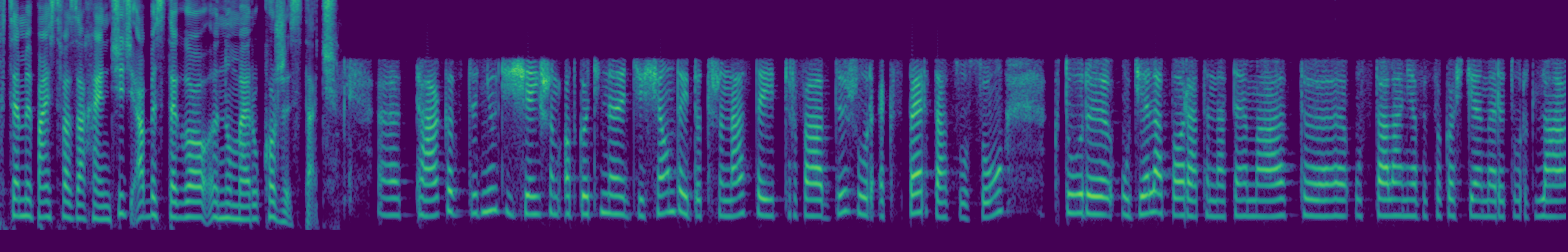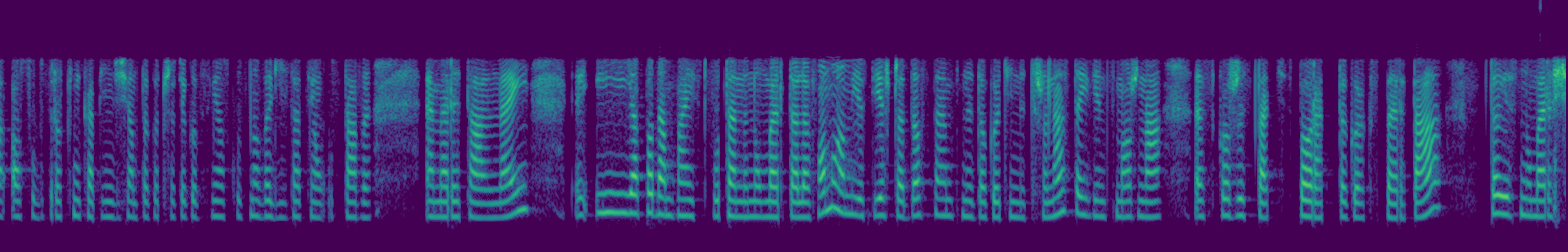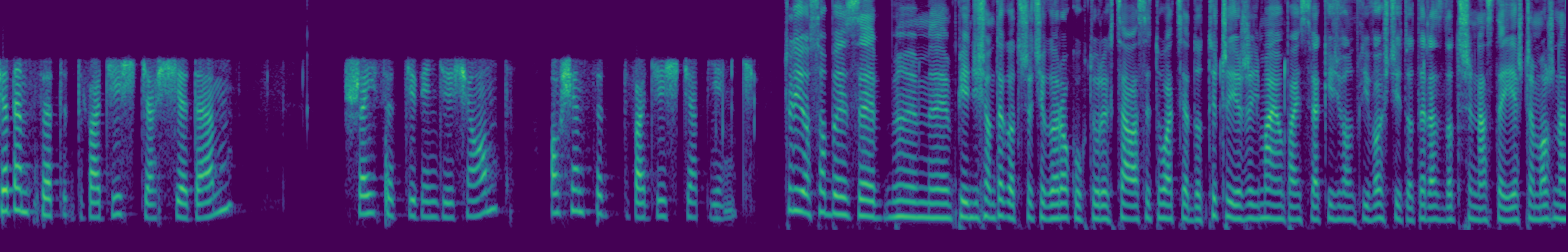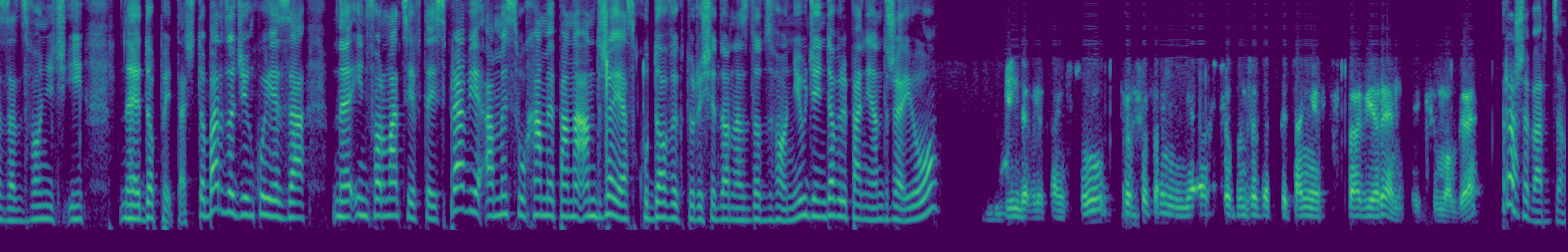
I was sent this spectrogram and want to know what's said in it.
chcemy Państwa zachęcić, aby z tego numeru korzystać. E, Tak, w dniu dzisiejszym od godziny 10 do 13 trwa dyżur eksperta ZUS-u, który udziela porad na temat e, ustalania wysokości emerytur dla osób z rocznika 53 w związku z nowelizacją ustawy emerytalnej. I ja podam Państwu ten numer telefonu. On jest jeszcze dostępny do godziny 13, więc można e, skorzystać z porad tego eksperta. To jest numer 727 690 825. Czyli osoby z mm, 53 roku, których cała sytuacja dotyczy. Jeżeli mają Państwo jakieś wątpliwości, to teraz do 13 jeszcze można zadzwonić i e, dopytać. To bardzo dziękuję za e, informacje w tej sprawie, a my słuchamy pana Andrzeja Skudowy, który się do nas dodzwonił. Dzień dobry panie Andrzeju. Dzień dobry Państwu. Proszę Pani, ja chciałbym zadać pytanie w sprawie renty, czy mogę? Proszę bardzo.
